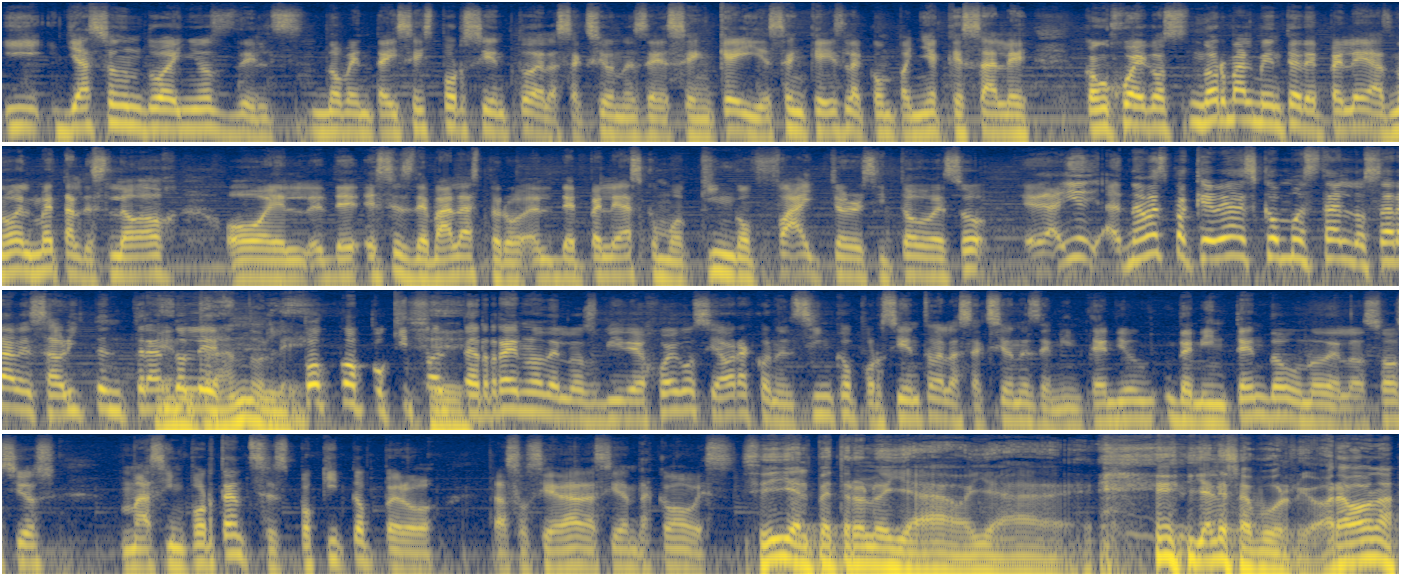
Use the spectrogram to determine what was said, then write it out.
y ya son dueños del 96% de las acciones de SNK. Y SNK es la compañía que sale con juegos normalmente de peleas, ¿no? El Metal Slug o el de, ese es de balas, pero el de peleas como King of Fighters y todo eso. Eh, nada más para que veas cómo están los árabes ahorita entrándole, poco a poquito al terreno de los videojuegos y ahora con el 5% de las acciones de Nintendo, de Nintendo, uno de los socios más importantes. Es poquito, pero la sociedad así anda, ¿cómo ves? Sí, el petróleo ya, ya, ya les aburrió. Ahora vamos a,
